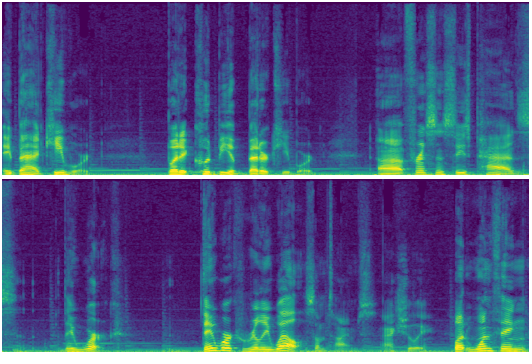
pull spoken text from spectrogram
a bad keyboard, but it could be a better keyboard. Uh, for instance, these pads, they work. They work really well sometimes, actually. But one thing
